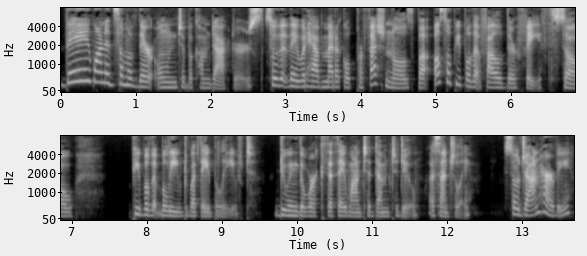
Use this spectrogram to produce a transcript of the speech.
they wanted some of their own to become doctors so that they would have medical professionals, but also people that followed their faith. So, people that believed what they believed doing the work that they wanted them to do, essentially. So John Harvey,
